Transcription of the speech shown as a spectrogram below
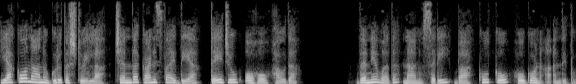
ಯಾಕೋ ನಾನು ಗುರುತಷ್ಟು ಇಲ್ಲ, ಚಂದ ಕಾಣಿಸ್ತಾ ಇದ್ದೀಯಾ? ತೇಜು, ಓಹೋ, ಹೌದಾ? ಧನ್ಯವಾದ, ನಾನು ಸರಿ, ಬಾ, ಕೂತ್ಕೋ, ಹೋಗೋಣ, ಅಂದಿತು.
